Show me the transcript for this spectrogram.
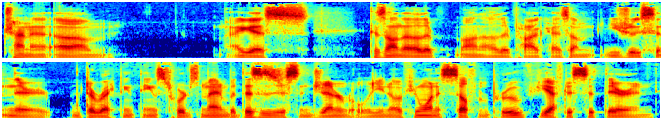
trying to um i guess because on the other on the other podcast i'm usually sitting there directing things towards men but this is just in general you know if you want to self improve you have to sit there and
